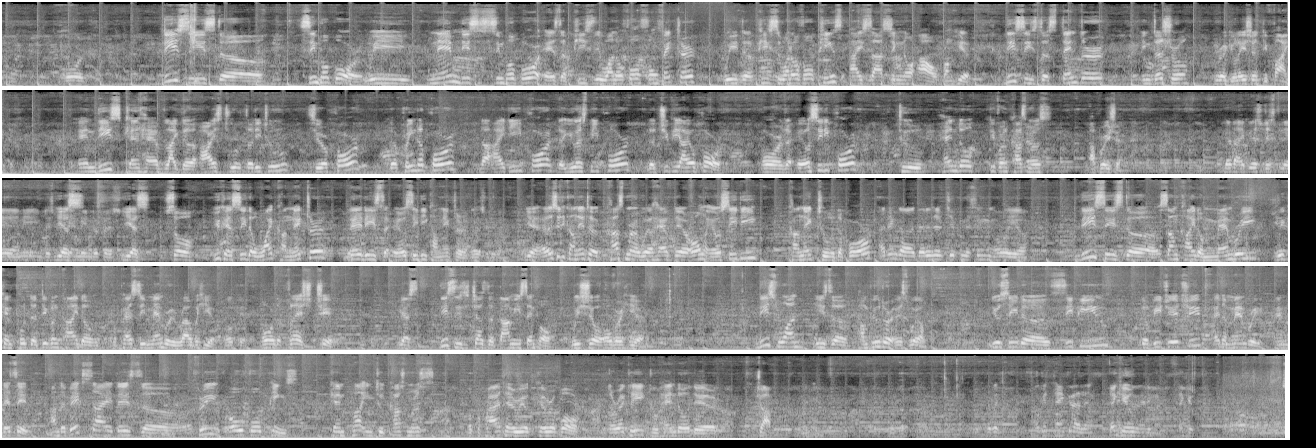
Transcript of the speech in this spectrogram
board? This is the simple board. We name this simple board as the PC104 form factor with the PC104 pins ISA signal out from here. This is the standard industrial regulation defined. And this can have like the RS-232 serial port, the printer port, the ID port, the USB port, the GPIO port, or the LCD port to handle different customers' operation. That IPS display, any display Yes. in the interface. Yes, so you can see the white connector, that is the LCD connector. LCD connector. Yeah, LCD connector customer will have their own LCD connect to the board. I think uh, there is a chip missing over here. This is the some kind of memory. We can put the different kind of capacity memory right over here, Okay. or the flash chip. Yes, this is just the dummy sample we show over here. This one is a computer as well. You see the CPU, the VGA chip, and the memory, and that's it. On the back side, there's uh, 304 pins can plug into customers' a proprietary carrier board directly to handle their job. Okay. Okay. Thank you, Alan. Thank you. very much. Thank you.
